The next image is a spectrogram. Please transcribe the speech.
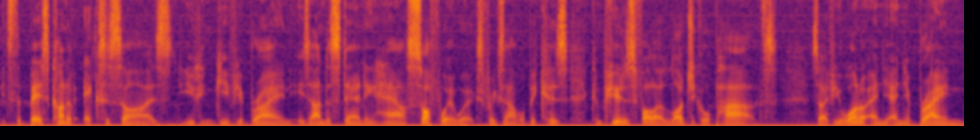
it's the best kind of exercise you can give your brain is understanding how software works, for example, because computers follow logical paths. So if you want to, and, and your brain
